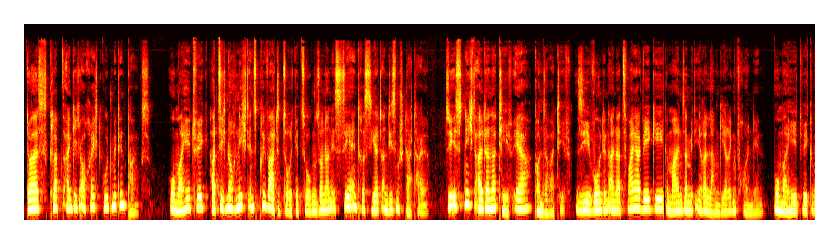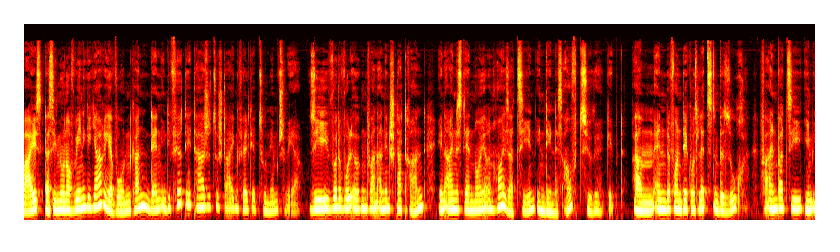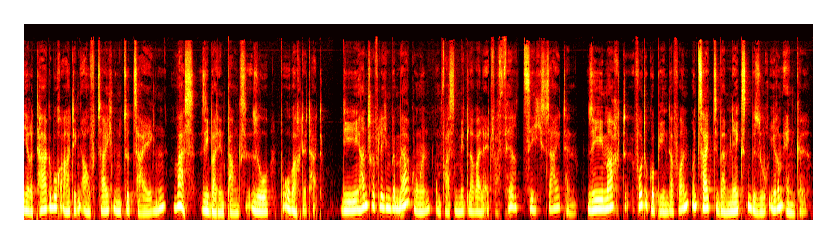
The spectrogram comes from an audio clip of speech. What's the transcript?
Das klappt eigentlich auch recht gut mit den Punks. Oma Hedwig hat sich noch nicht ins Private zurückgezogen, sondern ist sehr interessiert an diesem Stadtteil. Sie ist nicht alternativ, eher konservativ. Sie wohnt in einer Zweier-WG gemeinsam mit ihrer langjährigen Freundin. Oma Hedwig weiß, dass sie nur noch wenige Jahre hier wohnen kann, denn in die vierte Etage zu steigen fällt ihr zunehmend schwer. Sie würde wohl irgendwann an den Stadtrand in eines der neueren Häuser ziehen, in denen es Aufzüge gibt. Am Ende von Dekos letztem Besuch vereinbart sie, ihm ihre tagebuchartigen Aufzeichnungen zu zeigen, was sie bei den Punks so beobachtet hat. Die handschriftlichen Bemerkungen umfassen mittlerweile etwa 40 Seiten. Sie macht Fotokopien davon und zeigt sie beim nächsten Besuch ihrem Enkel.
